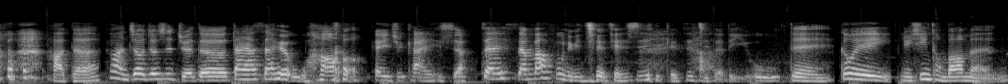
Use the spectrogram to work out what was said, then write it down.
好的。看完之后就是觉得大家三月五号可以去看一下，在三八妇女节前夕给自己的礼物。对，各位女性同胞们。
